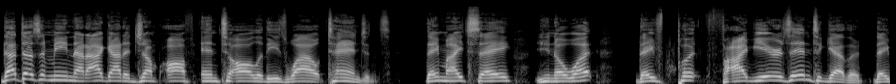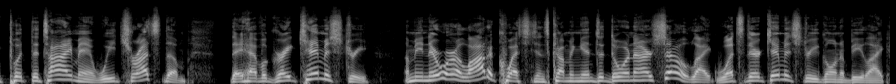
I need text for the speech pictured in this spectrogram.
That doesn't mean that I gotta jump off into all of these wild tangents. They might say, you know what? They've put five years in together. They've put the time in. We trust them. They have a great chemistry. I mean, there were a lot of questions coming into doing our show. Like, what's their chemistry going to be like?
